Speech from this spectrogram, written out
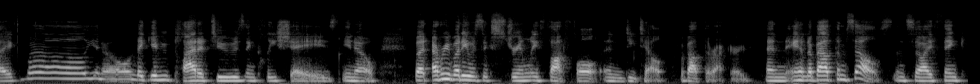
like well you know and they give you platitudes and cliches you know but everybody was extremely thoughtful and detailed about the record and and about themselves and so i think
